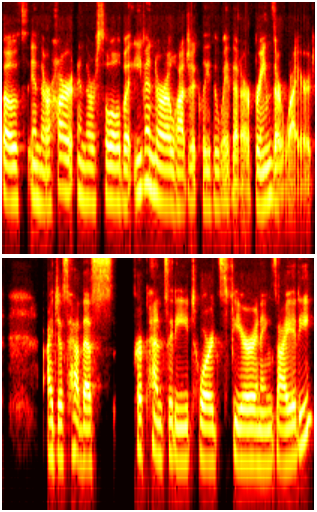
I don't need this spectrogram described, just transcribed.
both in their heart and their soul, but even neurologically, the way that our brains are wired. I just had this propensity towards fear and anxiety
